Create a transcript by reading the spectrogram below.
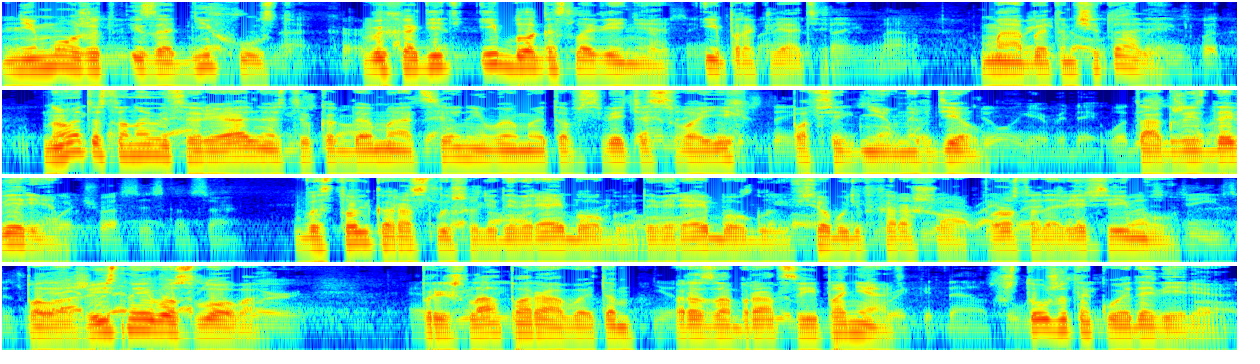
Не может из одних уст выходить и благословение, и проклятие. Мы об этом читали. Но это становится реальностью, когда мы оцениваем это в свете своих повседневных дел. Также и с доверием. Вы столько раз слышали «доверяй Богу, доверяй Богу, и все будет хорошо, просто доверься Ему, положись на Его Слово». Пришла пора в этом разобраться и понять, что же такое доверие.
